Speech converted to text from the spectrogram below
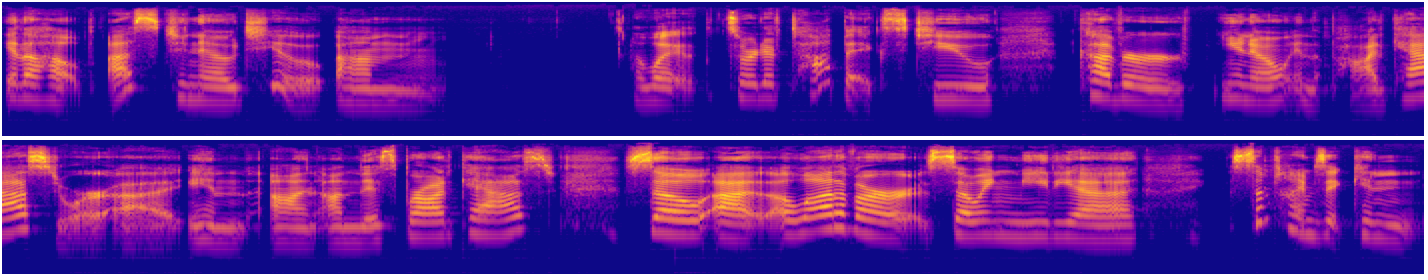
It'll help us to know too. Um, what sort of topics to cover you know in the podcast or uh, in on on this broadcast so uh, a lot of our sewing media sometimes it can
